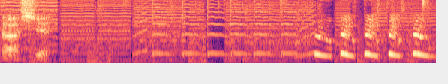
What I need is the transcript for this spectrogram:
Ah shit. Boo, boo, boo, boo, boo.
